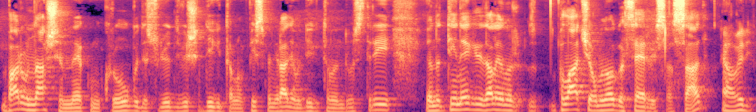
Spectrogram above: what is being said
bar u našem nekom krugu gde su ljudi više digitalno pismeni, radimo u digitalnoj industriji i onda ti negdje da li ono, plaćamo mnogo servisa sad. Evo vidi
